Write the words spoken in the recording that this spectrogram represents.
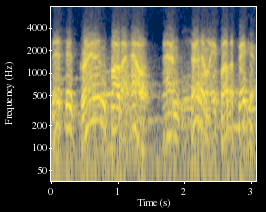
This is grand for the health and certainly for the figure.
